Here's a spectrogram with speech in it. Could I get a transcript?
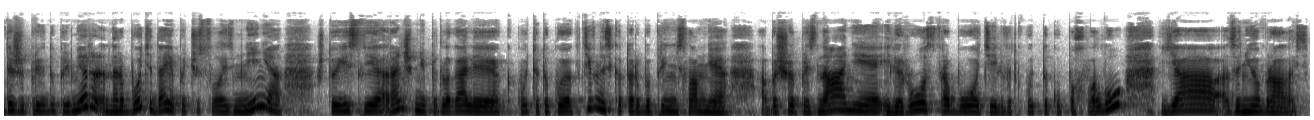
даже приведу пример. На работе да, я почувствовала изменения, что если раньше мне предлагали какую-то такую активность, которая бы принесла мне большое признание или рост в работе, или вот какую-то такую похвалу, я за нее бралась.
